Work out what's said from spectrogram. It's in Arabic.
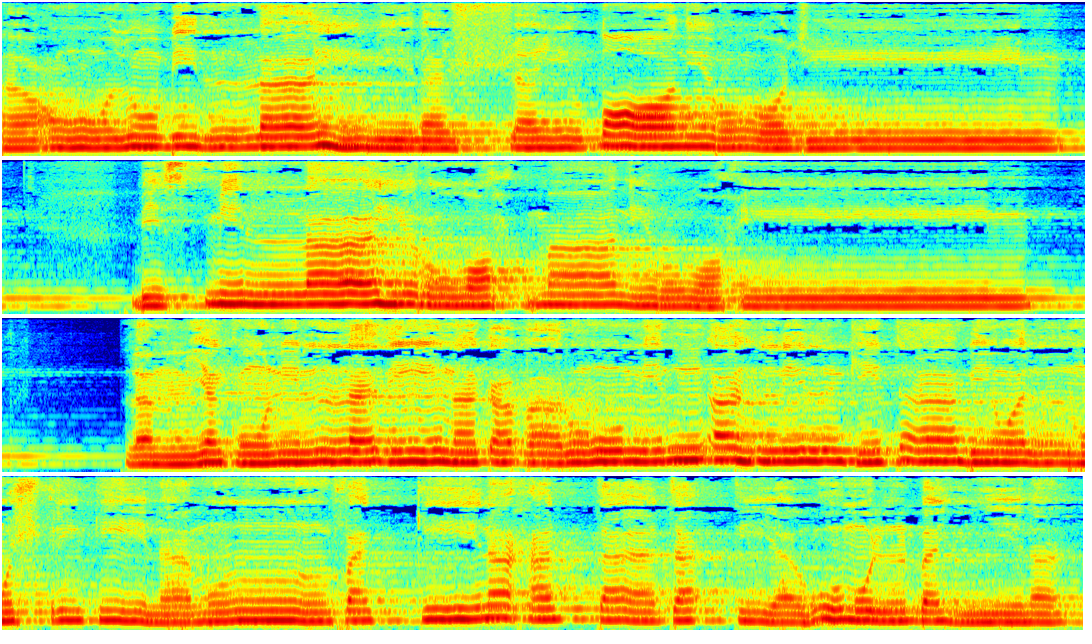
أعوذ بالله من الشيطان الرجيم. بسم الله الرحمن الرحيم. لم يكن الذين كفروا من أهل الكتاب والمشركين منفكين حتى تأتيهم البينة.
